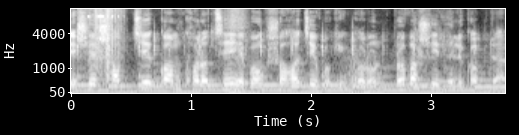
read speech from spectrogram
দেশের সবচেয়ে কম খরচে এবং সহজে বুকিং করুন প্রবাসীর হেলিকপ্টার।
